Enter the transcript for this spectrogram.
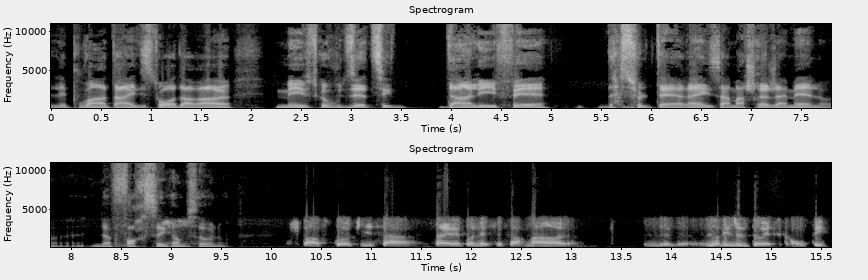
l'épouvantail, l'histoire d'horreur, mais ce que vous dites, c'est dans les faits, sur le terrain, ça marcherait jamais là, de forcer comme ça. Là. Je pense pas, puis ça ça n'aurait pas nécessairement euh, le, résultat escompté.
